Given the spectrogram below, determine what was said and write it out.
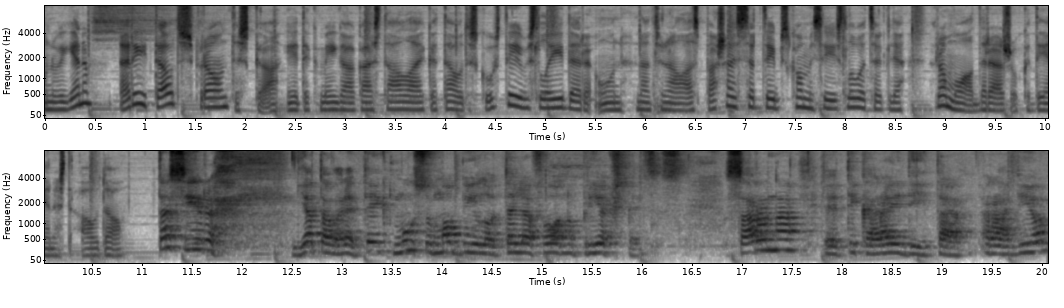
un viena arī Tautas frontes, kā ietekmīgākās tā laika tautas kustības līdera un Nacionālās pašaizsardzības komisijas locekļa Romualda Ražuka dienesta auto. Tas ir, ja tā varētu teikt, mūsu mobilo telefonu priekštecis. Saruna e, tika raidīta radio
